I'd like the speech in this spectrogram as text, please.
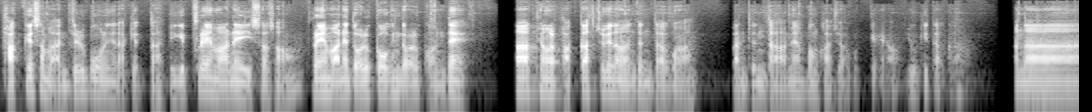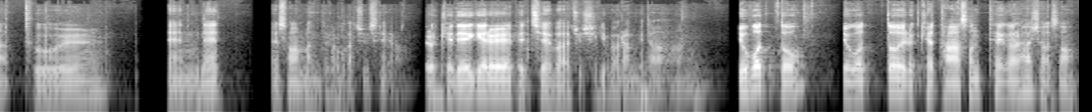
밖에서 만들고 오는 게 낫겠다. 이게 프레임 안에 있어서 프레임 안에 넣을 거긴 넣을 건데 사각형을 바깥쪽에다 만든다고 만든 다음에 한번 가져와 볼게요. 여기다가 하나, 둘, 셋, 넷 해서 만들어 봐 주세요. 이렇게 네 개를 배치해 봐 주시기 바랍니다. 요것도 요것도 이렇게 다 선택을 하셔서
